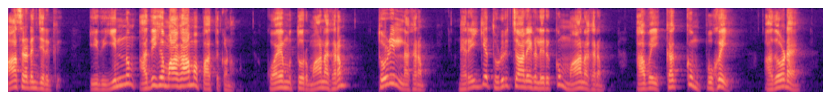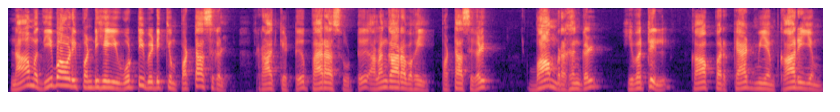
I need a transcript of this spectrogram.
மாசடைஞ்சிருக்கு. இது இன்னும் அதிகமாகாமல் பார்த்துக்கணும் கோயம்புத்தூர் மாநகரம் தொழில் நகரம். நிறைய தொழிற்சாலைகள் இருக்கும் மாநகரம். அவை கக்கும் புகை. அதோட நாம தீபாவளி பண்டிகையை ஒட்டி வெடிக்கும் பட்டாசுகள். ராக்கெட்டு பாராசூட்டு அலங்கார வகை பட்டாசுகள் பாம் ரகங்கள். இவற்றில் காப்பர் கேட்மியம் காரியம்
